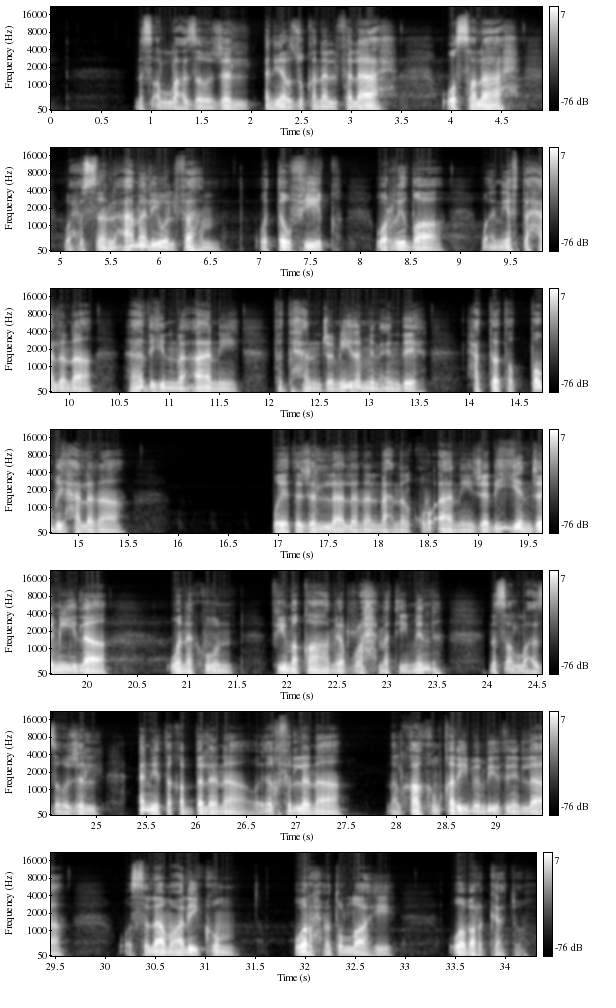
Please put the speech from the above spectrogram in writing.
نسأل الله عز وجل أن يرزقنا الفلاح والصلاح وحسن العمل والفهم والتوفيق والرضا وأن يفتح لنا هذه المعاني فتحا جميلا من عنده حتى تتضح لنا. ويتجلى لنا المعنى القرآني جليا جميلا. ونكون في مقام الرحمة منه. نسأل الله عز وجل أن يتقبلنا ويغفر لنا. نلقاكم قريبا بإذن الله. والسلام عليكم ورحمة الله وبركاته.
